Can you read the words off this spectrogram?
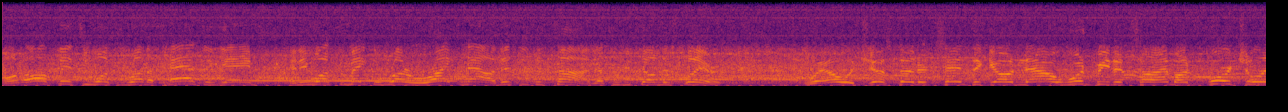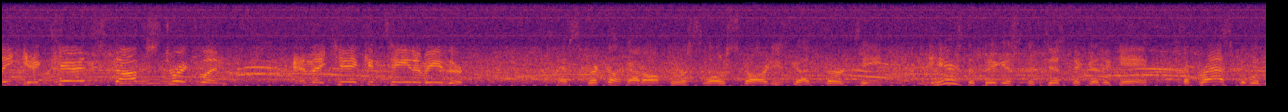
On offense, he wants to run a passing game, and he wants to make the run right now. This is the time. That's what he's telling his players. Well, with just under 10 to go, now would be the time. Unfortunately, you can't stop Strickland, and they can't contain him either. As Strickland got off to a slow start, he's got 13. Here's the biggest statistic of the game. Nebraska with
